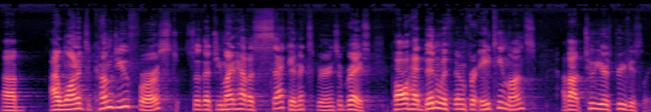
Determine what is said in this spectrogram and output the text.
uh, I wanted to come to you first so that you might have a second experience of grace. Paul had been with them for 18 months, about two years previously.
